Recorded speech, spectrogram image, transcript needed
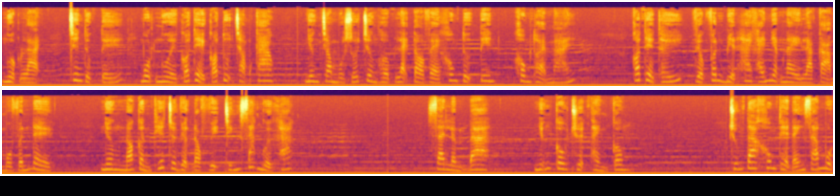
ngược lại, trên thực tế, một người có thể có tự trọng cao, nhưng trong một số trường hợp lại tỏ vẻ không tự tin, không thoải mái. Có thể thấy việc phân biệt hai khái niệm này là cả một vấn đề, nhưng nó cần thiết cho việc đọc vị chính xác người khác. Sai lầm 3. Những câu chuyện thành công Chúng ta không thể đánh giá một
